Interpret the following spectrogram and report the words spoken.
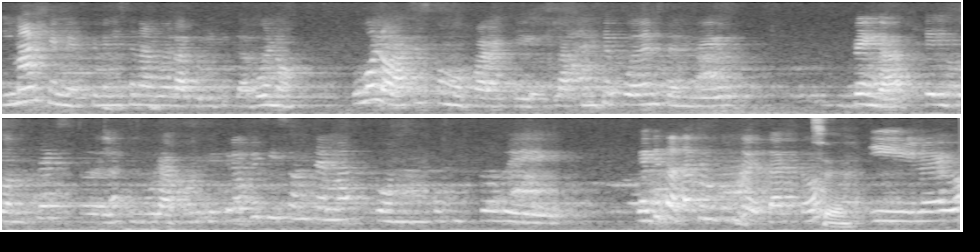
imágenes que me dicen algo de la política. Bueno, ¿Cómo lo haces como para que la gente pueda entender, venga, el contexto de la figura? Porque creo que sí son temas con un poquito de hay que tratar con un punto de tacto. Sí. Y luego,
